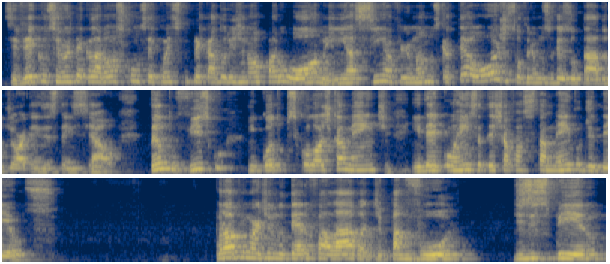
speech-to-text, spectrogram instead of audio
se vê que o Senhor declarou as consequências do pecado original para o homem, e assim afirmamos que até hoje sofremos o resultado de ordem existencial, tanto físico quanto psicologicamente, em decorrência deste afastamento de Deus. O próprio Martinho Lutero falava de pavor, desespero,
